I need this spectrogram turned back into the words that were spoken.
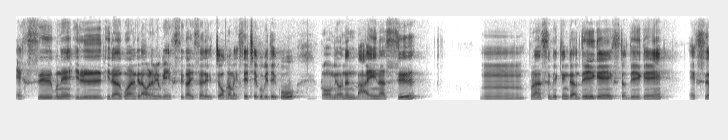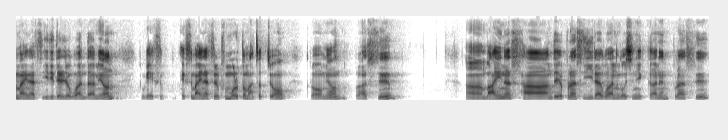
x분의 1이라고 하는 게 나오려면 여기 x가 있어야 되겠죠. 그럼 x의 제곱이 되고 그러면은 마이너스 음, 플러스 몇 개인가요? 4개의 x죠. 4개의 x 마이너스 1이 되려고 한다면 여기 x x 마이너스를 분모로 또 맞췄죠. 그러면 플러스 아, 마이너스 4인데 요 플러스 2라고 하는 것이니까는 플러스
